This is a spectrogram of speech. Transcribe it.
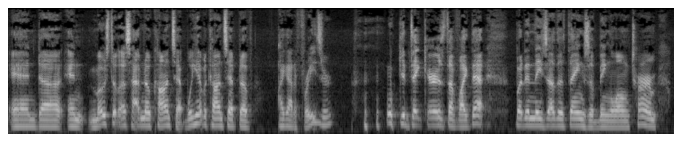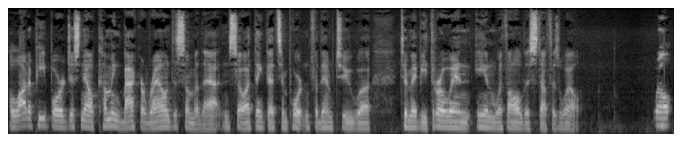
And uh, and most of us have no concept. We have a concept of i got a freezer we can take care of stuff like that. But in these other things of being long term, a lot of people are just now coming back around to some of that, and so I think that's important for them to uh, to maybe throw in in with all this stuff as well. Well,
